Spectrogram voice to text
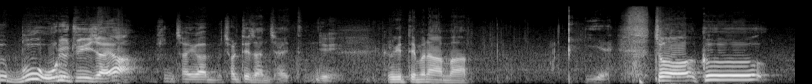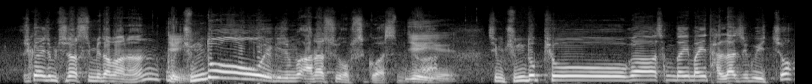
그 무오류주의자야. 무슨 자기가 절대자인지 하여튼. 예. 그렇기 때문에 아마 예. 저그 시간이 좀 지났습니다만은 그 예, 예. 중도 얘기 좀 안 할 수가 없을 것 같습니다. 예, 예. 지금 중도표가 상당히 많이 달라지고 있죠.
